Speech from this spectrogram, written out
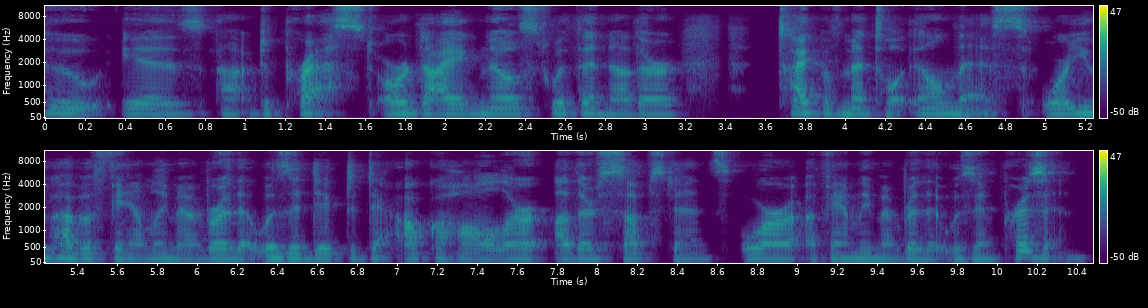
who is uh, depressed or diagnosed with another type of mental illness, or you have a family member that was addicted to alcohol or other substance, or a family member that was in prison.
